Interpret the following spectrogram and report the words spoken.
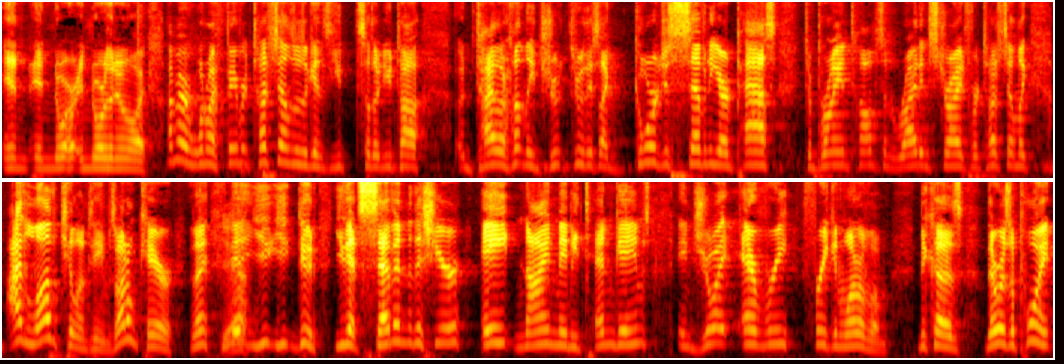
in in, Nor- in Northern Illinois. I remember one of my favorite touchdowns was against U- Southern Utah. Tyler Huntley drew, threw this like gorgeous 70 yard pass to Bryan Thompson right in stride for a touchdown. Like I love killing teams. I don't care. Yeah. uh, you, you, dude, you get seven this year, eight, nine, maybe ten games. Enjoy every freaking one of them because there was a point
